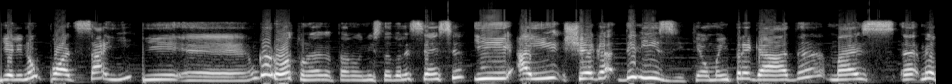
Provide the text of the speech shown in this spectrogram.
e ele não pode sair. E é um garoto, né? Tá no início da adolescência. E aí chega Denise, que é uma empregada, mas. é, meu,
